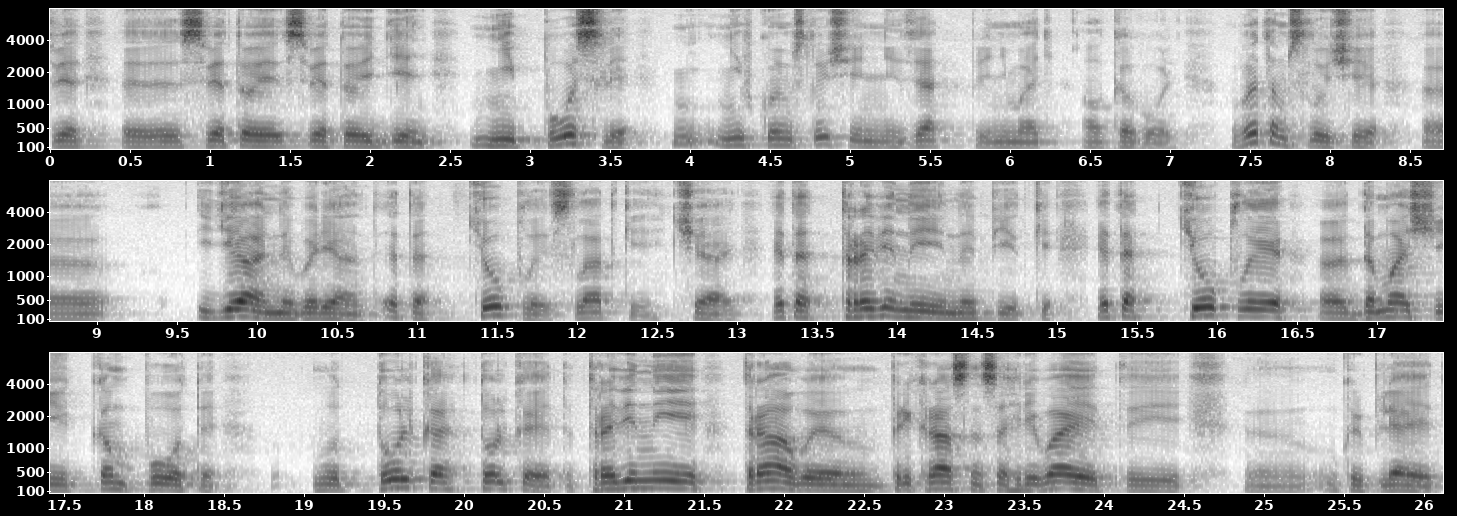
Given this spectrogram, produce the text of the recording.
э, святой, святой день, ни после, ни в коем случае нельзя принимать алкоголь. В этом случае э, идеальный вариант – это теплый сладкий чай, это травяные напитки, это теплые э, домашние компоты. Вот только, только это. Травяные травы прекрасно согревает и э, укрепляет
